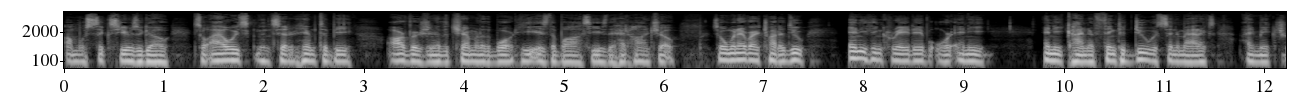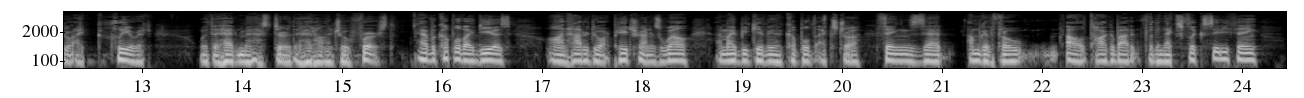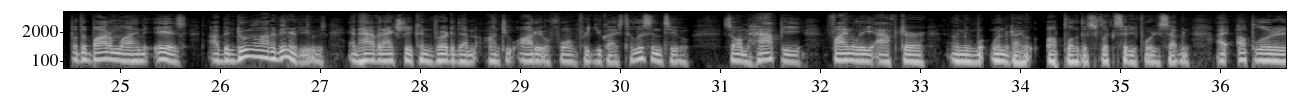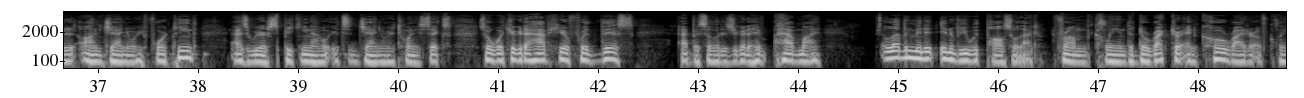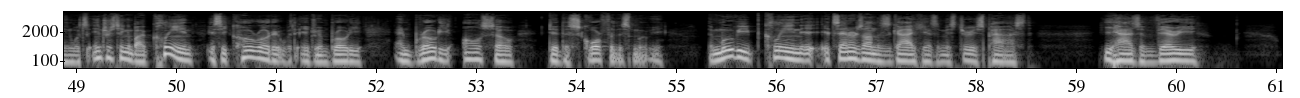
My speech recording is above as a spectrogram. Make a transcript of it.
almost six years ago. So I always consider him to be our version of the chairman of the board. He is the boss. He is the head honcho. So whenever I try to do anything creative or any, any kind of thing to do with CinemAddicts, I make sure I clear it with the headmaster, the head honcho first. I have a couple of ideas on how to do our Patreon as well. I might be giving a couple of extra things that I'm going to throw. I'll talk about it for the next Flick City thing but the bottom line is I've been doing a lot of interviews and haven't actually converted them onto audio form for you guys to listen to. So I'm happy finally after, let me, when did I upload this Flick City 47? I uploaded it on January 14th. As we are speaking now, it's January 26th. So what you're going to have here for this episode is you're going to have my 11 minute interview with Paul Solet from Clean, the director and co-writer of Clean. What's interesting about Clean is he co-wrote it with Adrien Brody and Brody also did the score for this movie. The movie Clean, it, centers on this guy. He has a mysterious past. He has a very,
